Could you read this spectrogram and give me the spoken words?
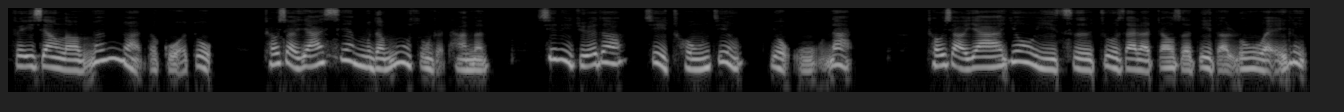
飞向了温暖的国度。丑小鸭羡慕地目送着它们，心里觉得既崇敬又无奈。丑小鸭又一次住在了沼泽地的芦苇里，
